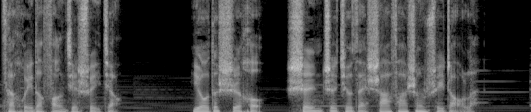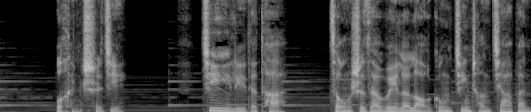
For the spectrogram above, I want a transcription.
才回到房间睡觉，有的时候甚至就在沙发上睡着了。我很吃惊，记忆里的他总是在为了老公经常加班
